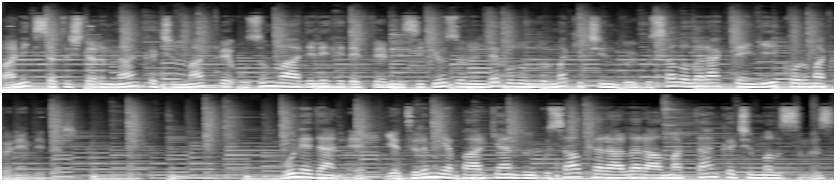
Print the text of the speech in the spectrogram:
Panik satışlarından kaçınmak ve uzun vadeli hedeflerinizi göz önünde bulundurmak için duygusal olarak dengeyi korumak önemlidir. Bu nedenle, yatırım yaparken duygusal kararlar almaktan kaçınmalısınız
